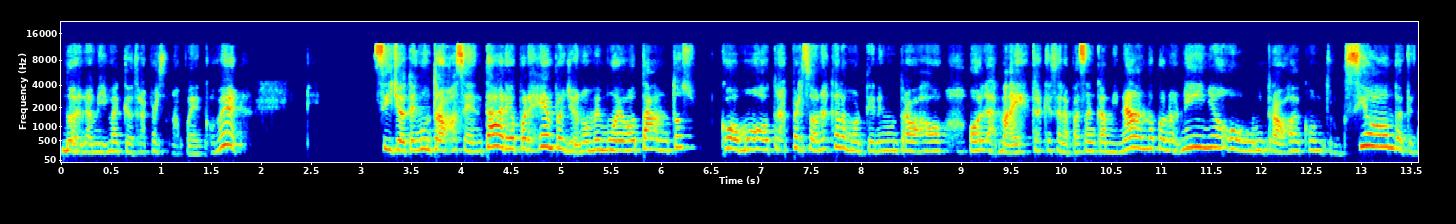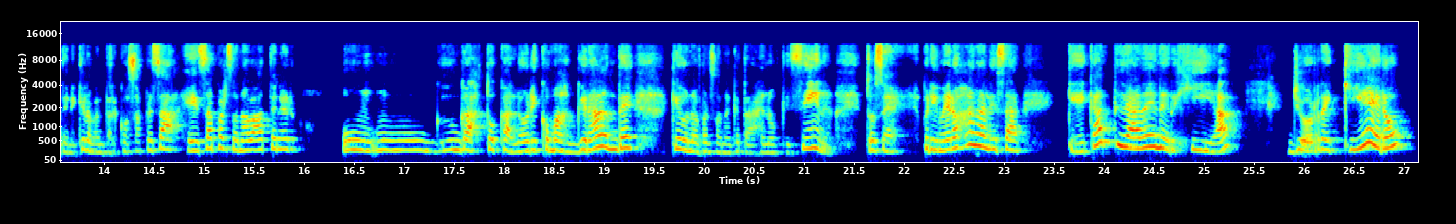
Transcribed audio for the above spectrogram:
no es la misma que otras personas pueden comer. Si yo tengo un trabajo sedentario, por ejemplo, yo no me muevo tantos como otras personas que a lo mejor tienen un trabajo, o las maestras que se la pasan caminando con los niños, o un trabajo de construcción donde tienes que levantar cosas pesadas. Esa persona va a tener un, un, gasto calórico más grande que una persona que trabaja en oficina. Entonces, primero es analizar qué cantidad de energía yo requiero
